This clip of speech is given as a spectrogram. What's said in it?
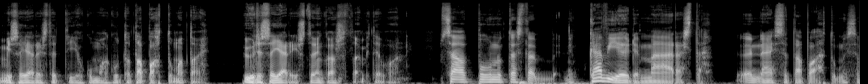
missä järjestettiin joku maakuntatapahtuma tai yhdessä järjestöjen kanssa tai miten vaan. Sä oot puhunut tästä kävijöiden määrästä näissä tapahtumissa.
